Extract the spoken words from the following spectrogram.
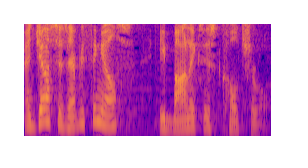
And just as everything else, Ebonics is cultural.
